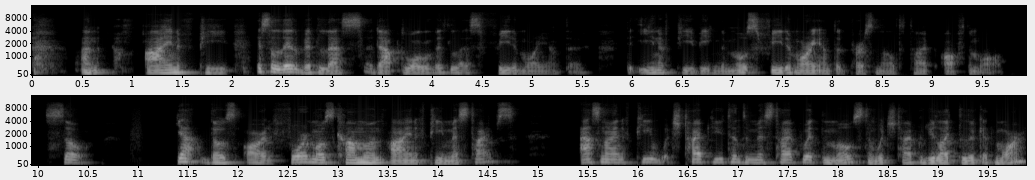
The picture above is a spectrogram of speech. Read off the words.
an INFP is a little bit less adaptable, a little less freedom oriented. The ENFP being the most freedom oriented personality type of them all. So yeah, those are the four most common INFP mistypes as an INFP, which type do you tend to mistype with the most and which type would you like to look at more?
